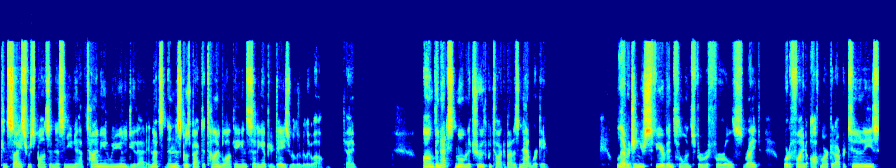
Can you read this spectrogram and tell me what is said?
concise responsiveness and you need to have timing and when you're going to do that. And that's, and this goes back to time blocking and setting up your days really, really well. Okay. Um, the next moment of truth we talked about is networking leveraging your sphere of influence for referrals, right? Or to find off market opportunities.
